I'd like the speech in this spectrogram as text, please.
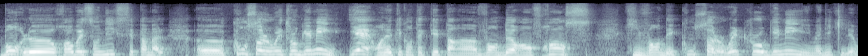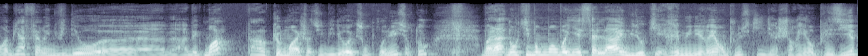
Bon, le Huawei X, c'est pas mal. Euh, console retro gaming, yeah, on a été contacté par un vendeur en France qui vend des consoles retro gaming. Il m'a dit qu'il aimerait bien faire une vidéo euh, avec moi. Enfin, que moi, je fasse une vidéo avec son produit, surtout. Voilà, donc ils vont m'envoyer celle-là, une vidéo qui est rémunérée en plus, qui gâche rien au plaisir.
